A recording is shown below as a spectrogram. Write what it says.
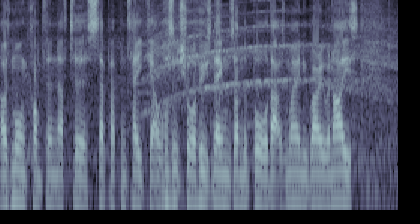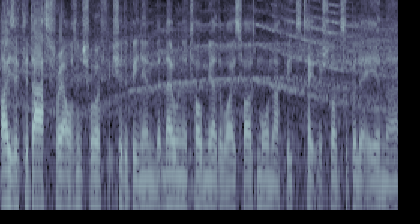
I was more than confident enough to step up and take it. I wasn't sure whose name was on the board. That was my only worry when Isaac had asked for it. I wasn't sure if it should have been him, but no one had told me otherwise. So I was more than happy to take the responsibility, and uh,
